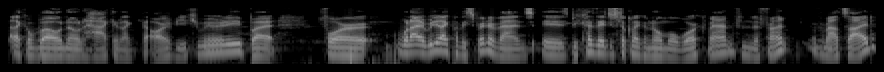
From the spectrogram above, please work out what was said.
like a well known hack in like the RV community, but for what I really like about these sprinter vans is because they just look like a normal work van from the front, from outside,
